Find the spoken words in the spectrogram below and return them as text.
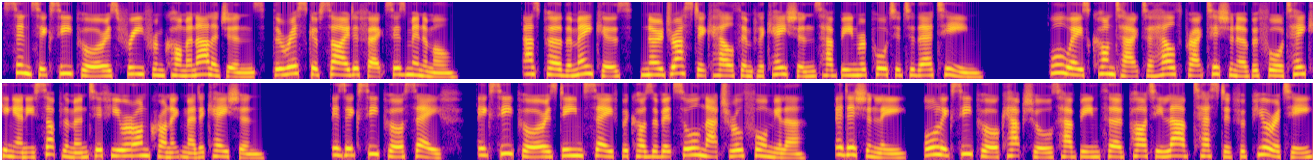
Since Exipure is free from common allergens, the risk of side effects is minimal. As per the makers, no drastic health implications have been reported to their team. Always contact a health practitioner before taking any supplement if you are on chronic medication. Is Exipure safe? Exipure is deemed safe because of its all-natural formula. Additionally, all Exipure capsules have been third-party lab tested for purity,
